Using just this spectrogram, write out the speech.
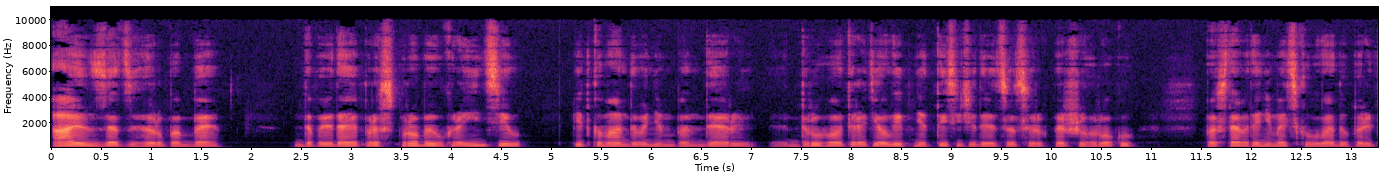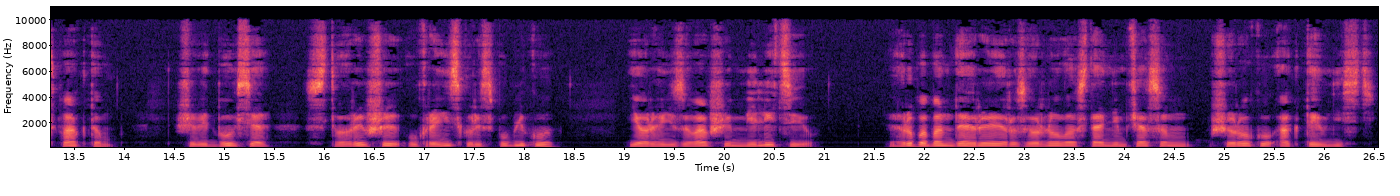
Айнзацгрупа Б доповідає про спроби українців під командуванням Бандери 2-3 липня 1941 року поставити німецьку владу перед фактом, що відбувся, створивши Українську Республіку і організувавши міліцію. Група Бандери розгорнула останнім часом широку активність,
